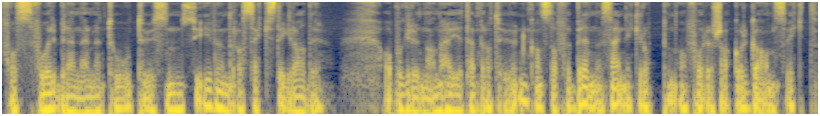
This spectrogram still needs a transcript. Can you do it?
Fosfor brenner med 2760 grader, og på grunn av den høye temperaturen kan stoffet brenne seg inn i kroppen og forårsake organsvikt.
